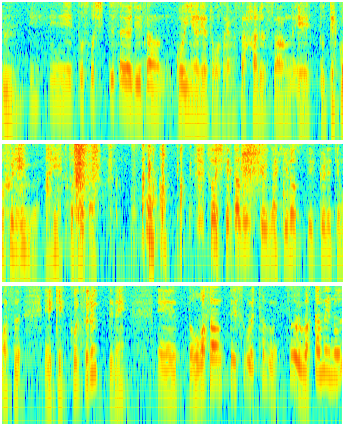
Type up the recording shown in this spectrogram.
うん。えーと、そして、さやじいさん、コインありがとうございます。はるさん、えーと、デコフレーム、ありがとうございます。そして、かずきくんが拾ってくれてます。えー結婚するってね、えーと、おばさんってすごい、多分、すごい若めの、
